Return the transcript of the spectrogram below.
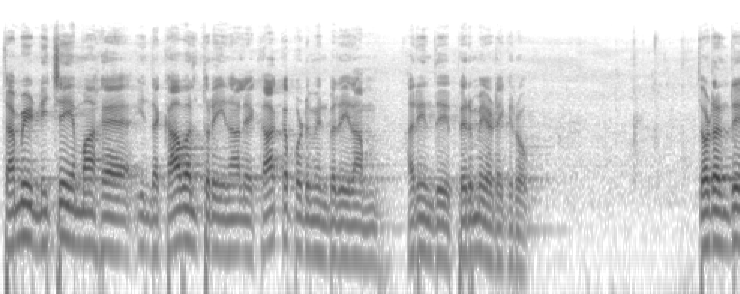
தமிழ் நிச்சயமாக இந்த காவல்துறையினாலே காக்கப்படும் என்பதை நாம் அறிந்து பெருமை அடைகிறோம் தொடர்ந்து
